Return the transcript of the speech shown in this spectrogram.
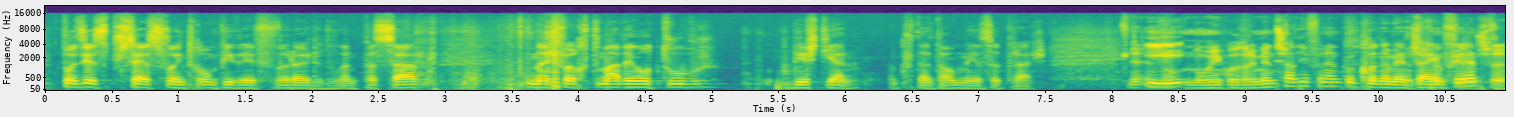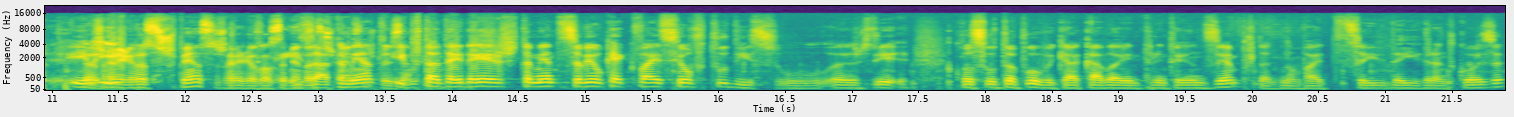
Depois esse processo foi interrompido em fevereiro do ano passado, mas foi retomado em outubro deste ano, portanto há um mês atrás. E, num enquadramento já diferente. O enquadramento já é diferente. E, as regras suspensas, as regras orçamentárias Exatamente, e portanto a ideia é justamente saber o que é que vai ser o futuro disso. O, a consulta pública acaba em 31 de dezembro, portanto não vai sair daí grande coisa,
